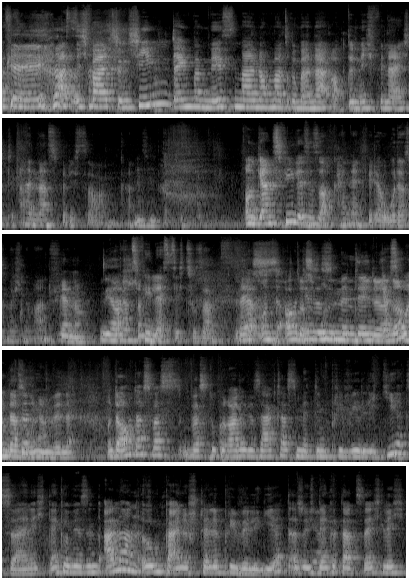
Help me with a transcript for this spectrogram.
Okay. hast, hast dich falsch entschieden. Denk beim nächsten Mal nochmal drüber nach, ob du nicht vielleicht anders für dich sorgen kannst. Und ganz viel ist es auch kein Entweder-Oder, das möchte ich nochmal anfügen. Genau. Ja, ganz stimmt. viel lässt sich zusammenführen. Ja, und auch das dieses mit das ne? und das. Und auch das, was, was du gerade gesagt hast mit dem privilegiert sein. Ich denke, wir sind alle an irgendeiner Stelle privilegiert. Also ich Ja. denke tatsächlich,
